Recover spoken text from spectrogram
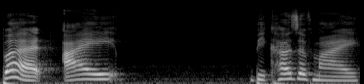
But I, because of my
